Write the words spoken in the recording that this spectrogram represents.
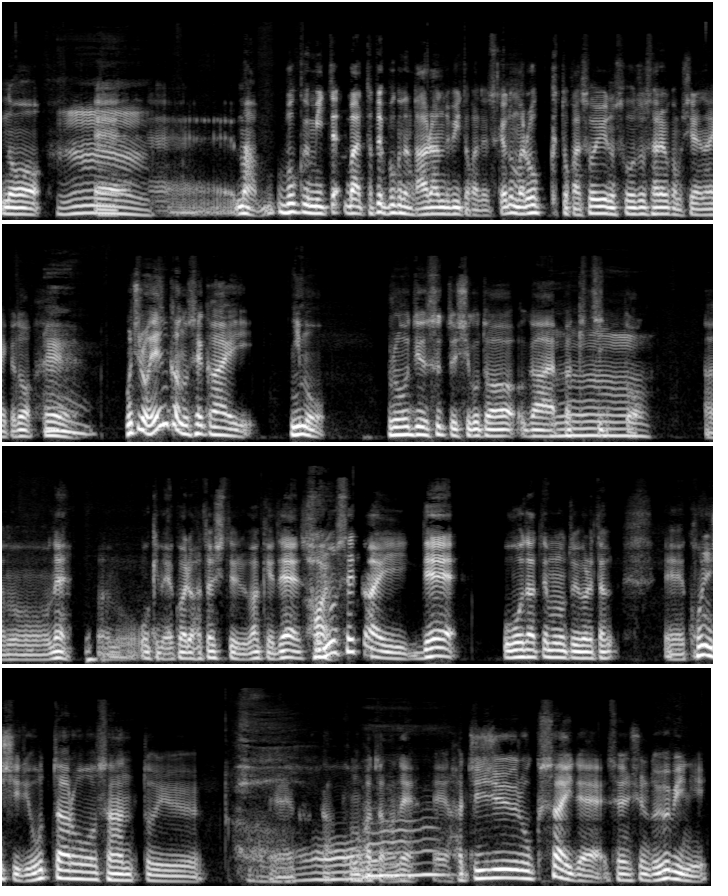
の、えーまあ、僕見て、まあ、例えば僕なんか R&B とかですけど、まあ、ロックとかそういうの想像されるかもしれないけど、えもちろん演歌の世界にもプロデュースという仕事がやっぱきちっと、あのね、あの大きな役割を果たしているわけで、その世界で大建物と言われた、えー小西良太郎さんという、えー方この方がね、えー86歳で先週の土曜日に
